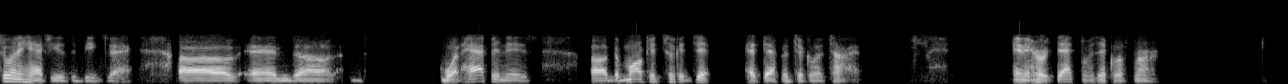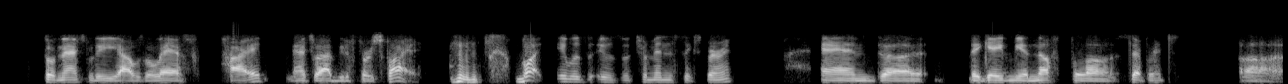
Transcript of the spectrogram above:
Two and a half years to be exact. Uh, and uh, what happened is uh, the market took a dip at that particular time. And it hurt that particular firm. So naturally, I was the last hired. Naturally, I'd be the first fired. but it was it was a tremendous experience, and uh, they gave me enough uh, severance uh,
